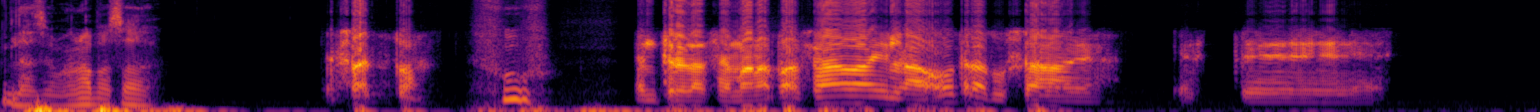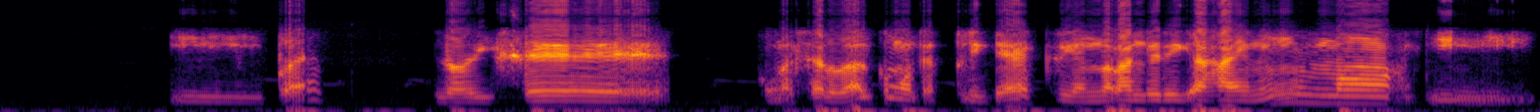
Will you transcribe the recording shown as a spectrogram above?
La semana pasada. Exacto. Entre la semana pasada y la otra, tú sabes. Este. Y pues, lo hice con el celular, como te expliqué, escribiendo las líricas ahí mismo y,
